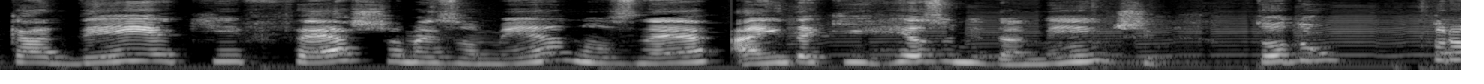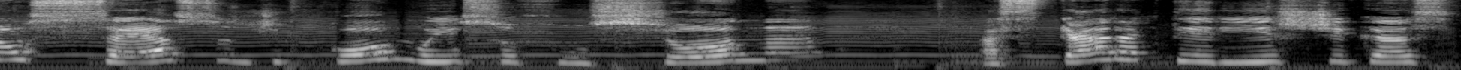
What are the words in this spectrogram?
cadeia que fecha mais ou menos, né? Ainda que resumidamente, todo um processo de como isso funciona, as características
